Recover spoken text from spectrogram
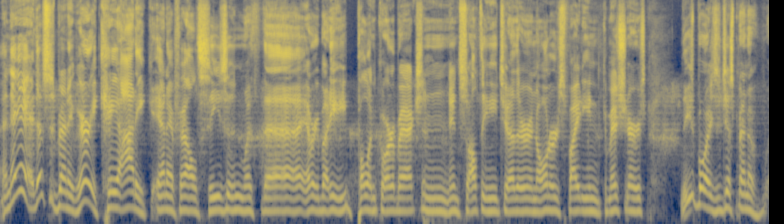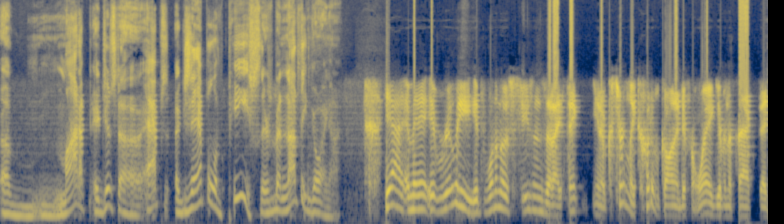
And they, this has been a very chaotic NFL season with uh, everybody pulling quarterbacks and insulting each other and owners fighting commissioners. These boys have just been a, a just a abs- example of peace. There's been nothing going on. Yeah, I mean, it really it's one of those seasons that I think you know certainly could have gone a different way, given the fact that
